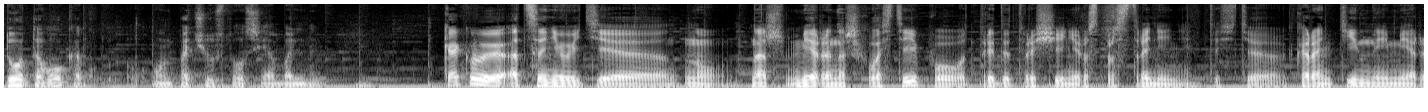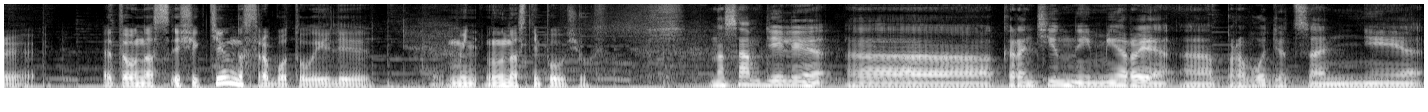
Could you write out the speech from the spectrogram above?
до того, как он почувствовал себя больным. Как вы оцениваете ну, наш, меры наших властей по вот, предотвращению распространения? То есть карантинные меры, это у нас эффективно сработало или мы, у нас не получилось? На самом деле э, карантинные меры э, проводятся не,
